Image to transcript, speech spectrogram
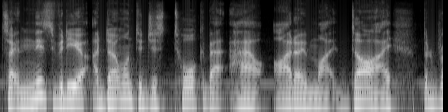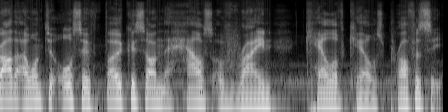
So in this video, I don't want to just talk about how Eido might die, but rather I want to also focus on the House of Rain Kell of Kells prophecy.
